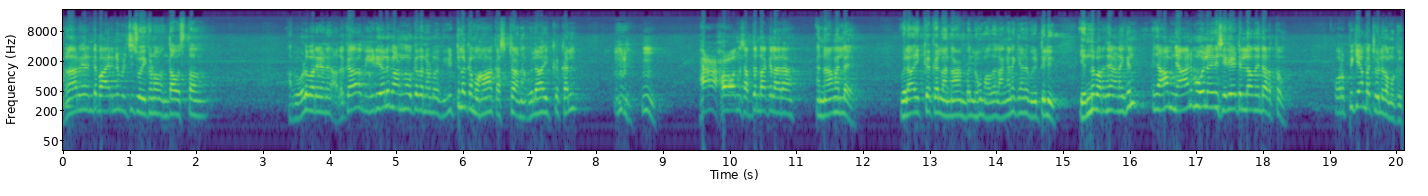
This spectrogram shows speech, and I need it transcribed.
നിങ്ങളാരും എന്റെ ഭാര്യനെ വിളിച്ച് ചോദിക്കണോ എന്താ അവസ്ഥ? അപ്പോൾ ഓൾ പറയാണ് അതൊക്കെ വീഡിയോയിൽ കാണുന്നതൊക്കെ തന്നെ ഉള്ളൂ. വീട്ടിലൊക്കെ മഹാ കഷ്ടമാണ് ഉലായിക്കൽ ഹാ ഹോ എന്ന് ശബ്ദം ഉണ്ടാക്കലാരാ അന്നാമല്ലേ അന്നാം അന്നാമ്പല്ലും അതൽ അങ്ങനെയൊക്കെയാണ് വീട്ടിൽ എന്ന് പറഞ്ഞാണെങ്കിൽ ഞാൻ ഞാൻ പോലും അതിന് ശരിയായിട്ടില്ല എന്നതിന്റെ അർത്ഥം ഉറപ്പിക്കാൻ പറ്റൂല നമുക്ക്.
